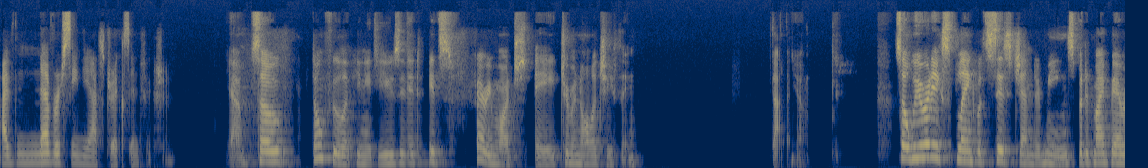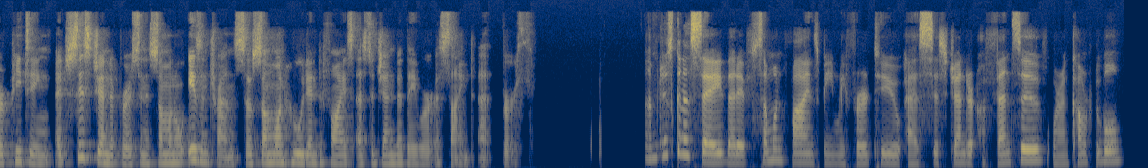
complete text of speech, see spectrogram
I've never seen the asterisks in fiction. Yeah. So don't feel like you need to use it. It's very much a terminology thing. Got it. Yeah. So we already explained what cisgender means, but it might bear repeating. A cisgender person is someone who isn't trans, so someone who identifies as the gender they were assigned at birth. I'm just going to say that if someone finds being referred to as cisgender offensive or uncomfortable,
